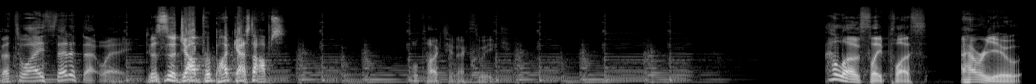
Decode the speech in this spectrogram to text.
That's why I said it that way. This is a job for podcast ops. We'll talk to you next week. Hello, Slate Plus. How are you?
